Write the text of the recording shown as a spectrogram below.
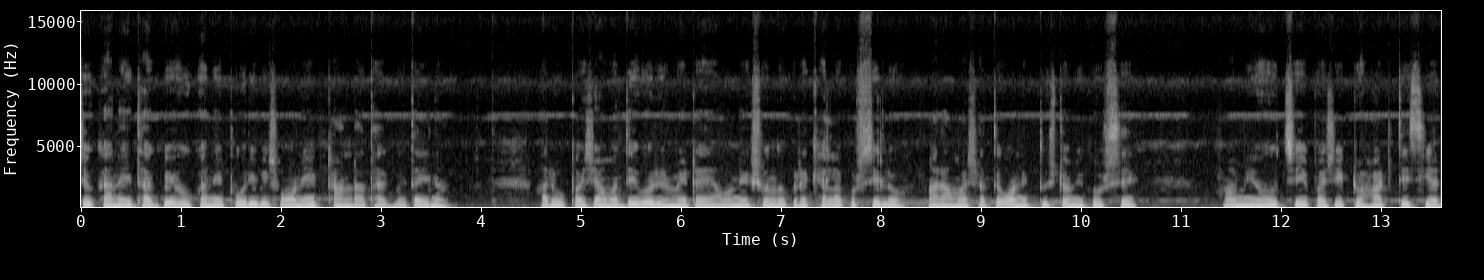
যেখানেই থাকবে, ওখানে পরিবেশ অনেক ঠান্ডা থাকবে, তাই না? আর ওপাশে আমার দেবরের মেয়েটায় অনেক সুন্দর করে খেলা করছিল আর আমার সাথে অনেক দুষ্টমি করছে। আমিও হচ্ছে এপাশে একটু হাঁটতেছি আর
